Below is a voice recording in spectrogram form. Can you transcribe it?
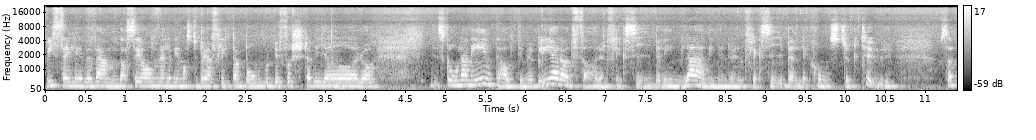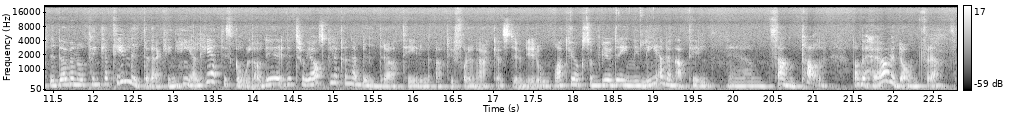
vissa elever vända sig om eller vi måste börja flytta bord det första vi gör. Och skolan är inte alltid möblerad för en flexibel inlärning eller en flexibel lektionsstruktur. Så att vi behöver nog tänka till lite där kring helhet i skolan och det, det, tror jag skulle kunna bidra till att vi får en ökad studiero och att vi också bjuder in eleverna till eh, samtal. Vad behöver de för att,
